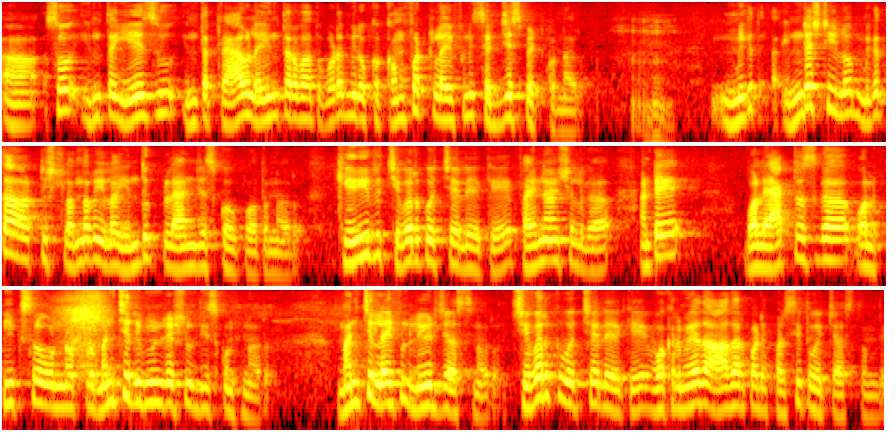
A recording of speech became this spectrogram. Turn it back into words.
ఆ, సో ఇంత ఏజ్ ఇంత ట్రావెల్ అయిన తర్వాత కూడా మీరు ఒక కంఫర్ట్ లైఫ్ని సెట్ చేసి పెట్టుకున్నారు. మిగతా ఇండస్ట్రీలో మిగతా ఆర్టిస్టులు అందరూ ఇలా ఎందుకు ప్లాన్ చేసుకోకపోతున్నారు? కెరీర్ చివరికి వచ్చేలేకే ఫైనాన్షియల్గా అంటే వాళ్ళ యాక్టర్స్గా వాళ్ళ పీక్స్లో ఉన్నప్పుడు మంచి రెమ్యూనరేషన్ తీసుకుంటున్నారు. మంచి లైఫ్ని లీడ్ చేస్తున్నారు. చివరికి వచ్చేలేకే ఒకరి మీద ఆధారపడే పరిస్థితి వచ్చేస్తుంది.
